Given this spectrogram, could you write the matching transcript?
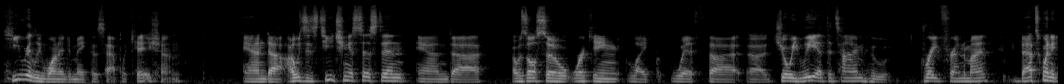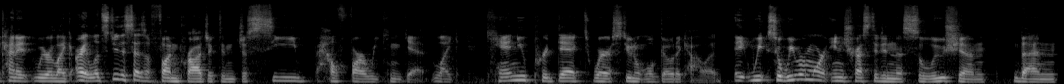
he really wanted to make this application, and uh, I was his teaching assistant, and uh, I was also working like with uh, uh, Joey Lee at the time, who great friend of mine. That's when it kind of we were like, all right, let's do this as a fun project and just see how far we can get. Like, can you predict where a student will go to college? It, we, so we were more interested in the solution than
